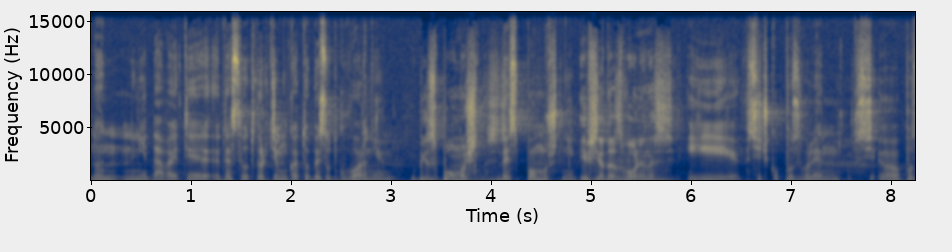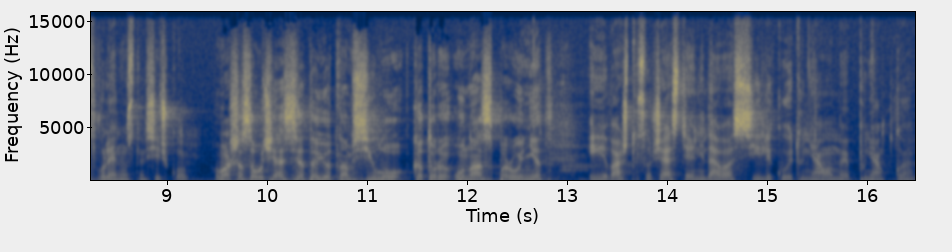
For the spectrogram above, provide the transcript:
Но не ни давайте да се утвърдим като безотговорни, беспомощности безпомощни и вседозволенности. и всичко позволено, вси- а, позволеност на всичко. Ваше соучастие дает нам силу, которой у нас порой нет. И вашето съучастие ни дава сили, които нямаме понякога.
